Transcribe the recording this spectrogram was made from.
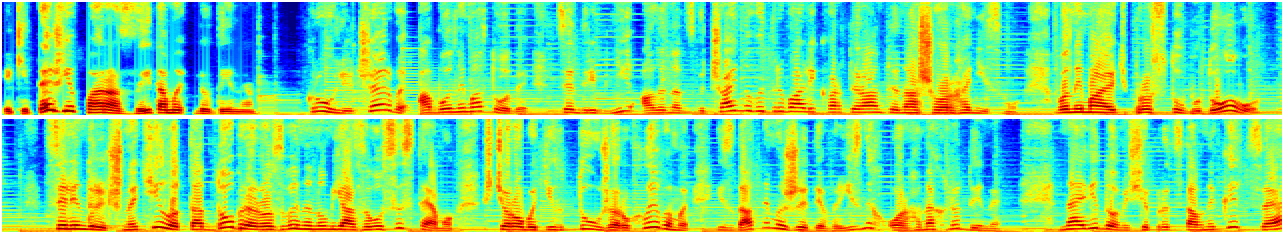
які теж є паразитами людини. Круглі черви або нематоди це дрібні, але надзвичайно витривалі квартиранти нашого організму. Вони мають просту будову, циліндричне тіло та добре розвинену м'язову систему, що робить їх дуже рухливими і здатними жити в різних органах людини. Найвідоміші представники це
